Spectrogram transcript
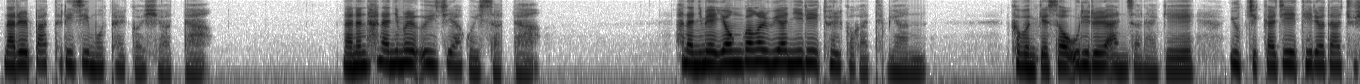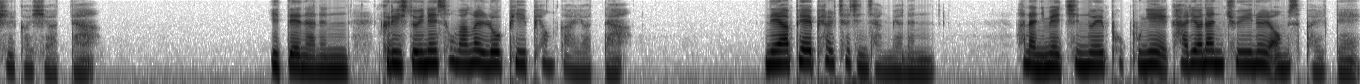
나를 빠뜨리지 못할 것이었다. 나는 하나님을 의지하고 있었다. 하나님의 영광을 위한 일이 될 것 같으면 그분께서 우리를 안전하게 육지까지 데려다 주실 것이었다. 이때 나는 그리스도인의 소망을 높이 평가하였다. 내 앞에 펼쳐진 장면은 하나님의 진노의 폭풍이 가련한 죄인을 엄습할 때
